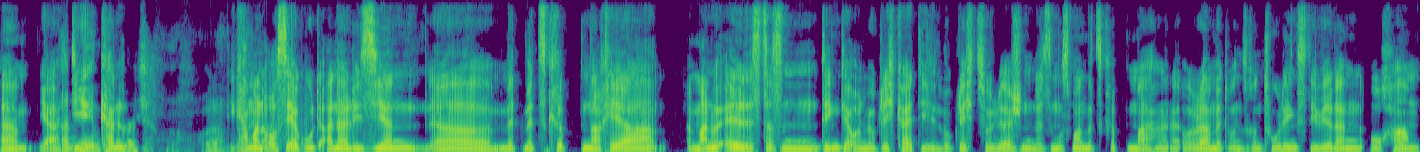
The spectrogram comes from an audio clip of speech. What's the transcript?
Ähm, ja, Annehmen die kann, vielleicht. Oder? Die kann man auch sehr gut analysieren äh, mit, mit Skripten nachher. Manuell ist das ein Ding der Unmöglichkeit, die wirklich zu löschen. Das muss man mit Skripten machen oder mit unseren Toolings, die wir dann auch haben.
